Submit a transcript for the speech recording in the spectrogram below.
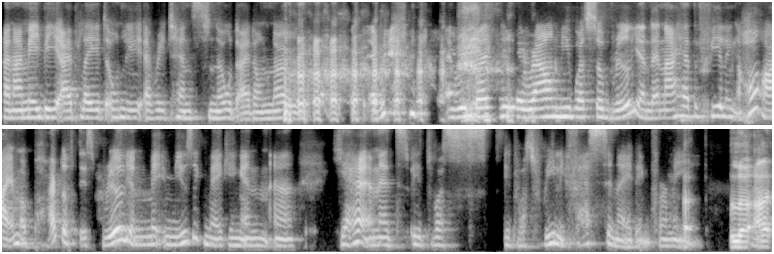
And I maybe I played only every tenth note. I don't know. Every, everybody around me was so brilliant, and I had the feeling, oh, I'm a part of this brilliant ma- music making, and uh, yeah, and it it was it was really fascinating for me. Uh, look, I,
